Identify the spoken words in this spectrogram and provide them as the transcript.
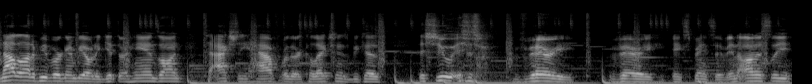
not a lot of people are gonna be able to get their hands on to actually have for their collections because the shoe is very, very expensive. And honestly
